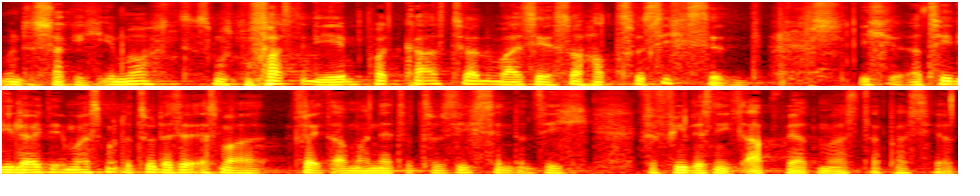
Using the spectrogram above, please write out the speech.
und das sage ich immer, das muss man fast in jedem Podcast hören, weil sie so hart zu sich sind. Ich erzähle die Leute immer erstmal dazu, dass sie erstmal vielleicht auch mal netter zu sich sind und sich für vieles nicht abwerten, was da passiert.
